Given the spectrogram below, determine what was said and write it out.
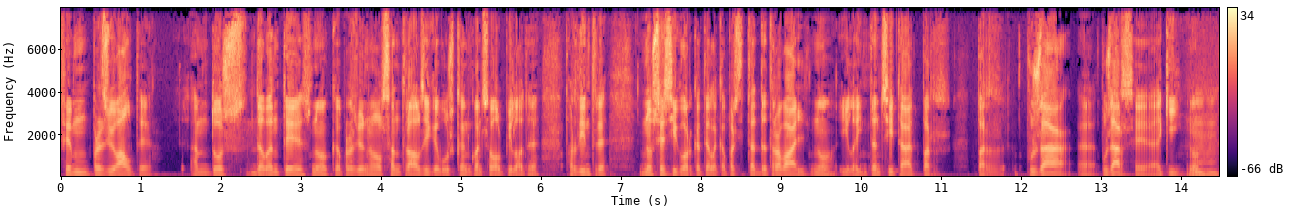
fem pressió alta amb dos davanters no? que pressionen els centrals i que busquen qualsevol pilota per dintre. No sé si Gorka té la capacitat de treball no? i la intensitat per, per posar, eh, posar-se aquí. No? Mhm.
